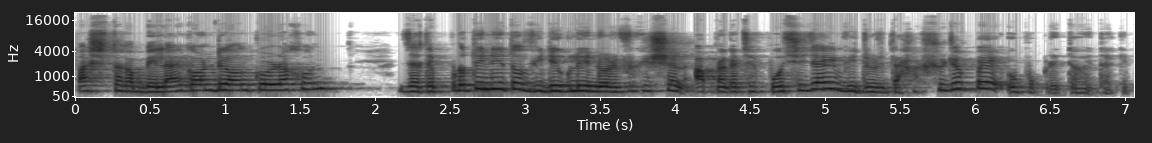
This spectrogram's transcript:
পাশে থাকা বেল আইকনটি অন করে রাখুন। যাতে প্রতিনিয়ত ভিডিওগুলির নোটিফিকেশন আপনার কাছে পৌঁছে যায়, ভিডিওটি দেখার সুযোগ পেয়ে উপকৃত হয়ে থাকেন।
